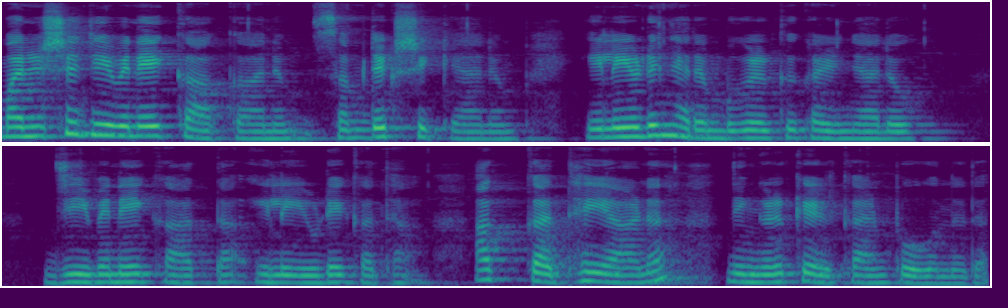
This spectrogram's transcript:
മനുഷ്യജീവനെ കാക്കാനും സംരക്ഷിക്കാനും ഇലയുടെ ഞരമ്പുകൾക്ക് കഴിഞ്ഞാലോ? ജീവനെ കാത്ത ഇലയുടെ കഥ. ആ കഥയാണ് നിങ്ങൾ കേൾക്കാൻ പോകുന്നത്.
